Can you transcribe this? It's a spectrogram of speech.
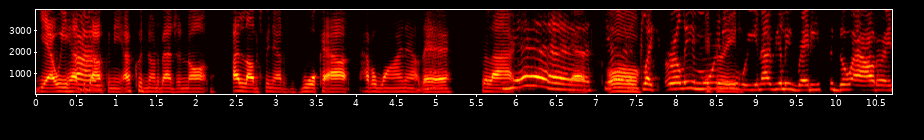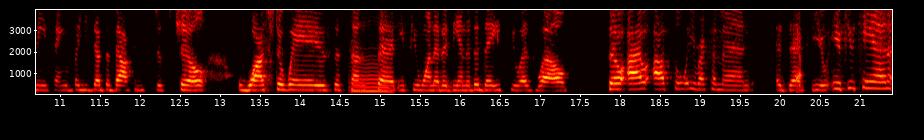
Yeah, we had the Um, balcony. I could not imagine not. I loved being able to just walk out, have a wine out there, relax. Yes, yes. Oh, like early morning agreed. where you're not really ready to go out or anything, but you got the balcony to just chill, watch the waves, the Mm. sunset if you want it at the end of the day too as well. So I absolutely recommend a deck view. If you can,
